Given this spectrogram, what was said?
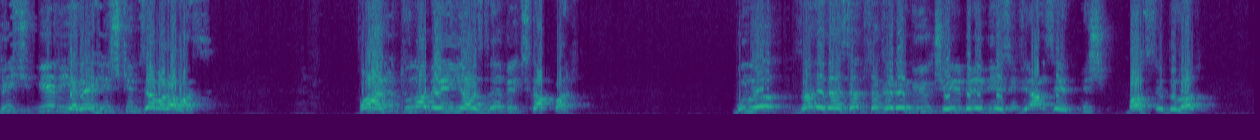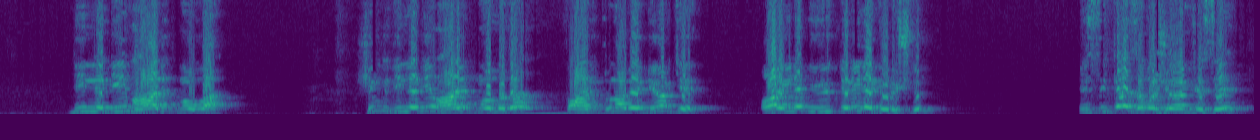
hiçbir yere hiç kimse varamaz. Fahri Tuna Bey'in yazdığı bir kitap var. Bunu zannedersem Sakarya Büyükşehir Belediyesi finanse etmiş, bastırdılar. dinlediğim Halit Molla. Şimdi dinlediğim Halit Molla'da Fahri Tuna Bey diyor ki aile büyükleriyle görüştüm. İstiklal Savaşı öncesi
